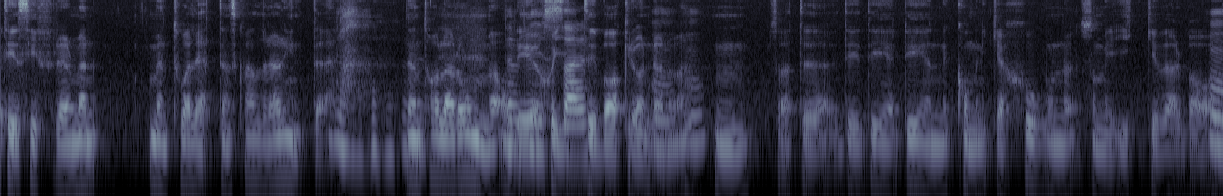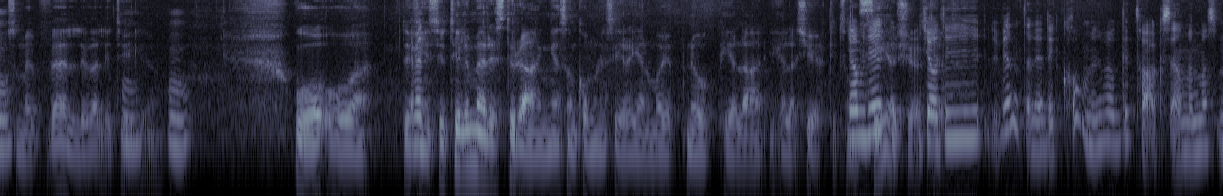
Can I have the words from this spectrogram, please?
till siffror men men toaletten skvallrar inte. Den talar om om Den det är visar. skit i bakgrunden. va? Mm. Så att eh, det, det, det är en kommunikation som är icke-verbal och som är väldigt, väldigt tydlig. Mm. Och, och det Ja, men- finns ju till och med restauranger som kommunicerar genom att öppna upp hela, hela köket så Ja, man men ser det, köket. ja, det, jag vet inte när det kom, det var ett tag sedan, men man, de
